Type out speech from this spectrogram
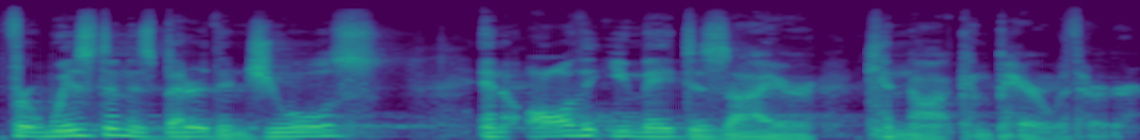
For wisdom is better than jewels, and all that you may desire cannot compare with her.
